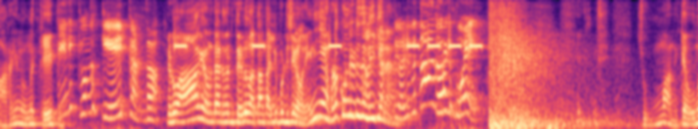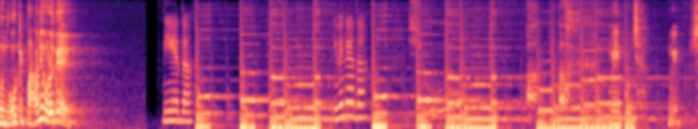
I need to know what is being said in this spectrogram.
പറയുന്നൊന്ന് കേക്ക്. എനിക്കൊന്ന് കേക്കണ്ട. എടോ ആകെ ഉണ്ടായിരുന്ന ഒരു തെളിവ് താൻ തല്ലിപ്പൊട്ടിച്ച് കളഞ്ഞു. ഇനി ഞാൻ എവിടെ കൊണ്ടിട്ട് തെളിയിക്കാനാ? തെളിവ് താൻ ഇറങ്ങി പോയേ. ചുമ്മാ നിക്ക ഒന്ന് നോക്കി പറഞ്ഞു കൊടുക്കേ. നീ ഏതാ? ഇവനേതാ മീൻ പൂച്ച മീൻ പൂച്ച.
